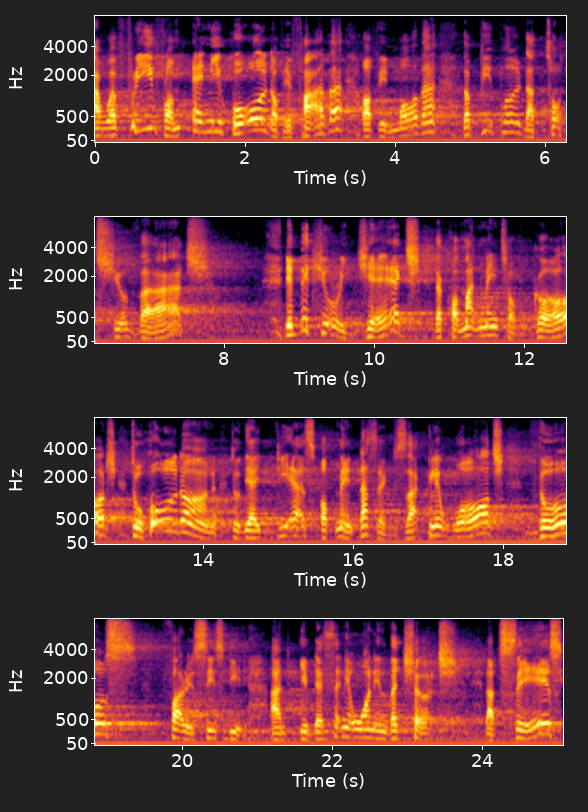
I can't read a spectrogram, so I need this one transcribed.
and we're free from any hold of a father, of a mother. The people that taught you that, they make you reject the commandment of God to hold on to the ideas of men. That's exactly what those Pharisees did. And if there's anyone in the church that says,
